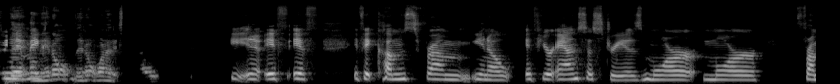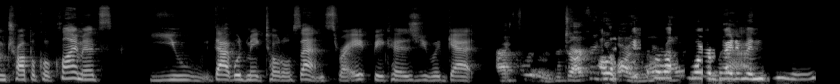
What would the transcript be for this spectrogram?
I mean, they, makes, they don't they don't want to you know if if if it comes from you know if your ancestry is more more from tropical climates you that would make total sense right? Because you would get absolutely the darker oh, you are the more, more vitamin d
